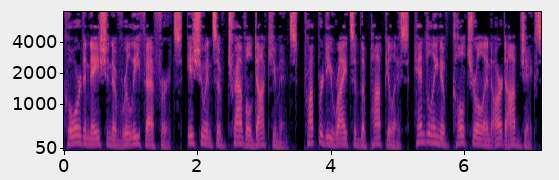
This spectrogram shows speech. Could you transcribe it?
coordination of relief efforts, issuance of travel documents, property rights of the populace, handling of cultural and art objects,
